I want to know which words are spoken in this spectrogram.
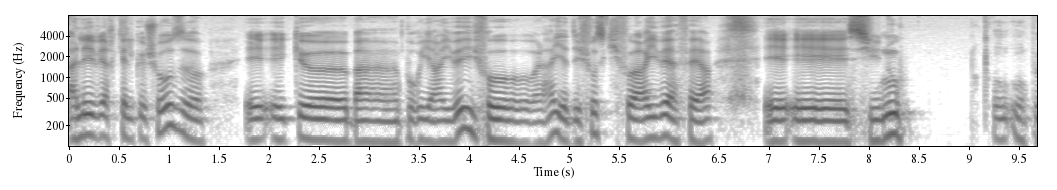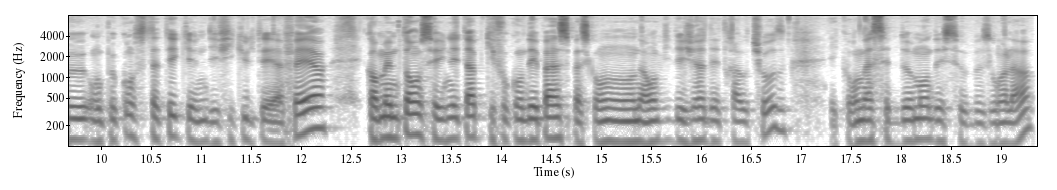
aller vers quelque chose et, que ben, pour y arriver, il, y a des choses qu'il faut arriver à faire. Et, si nous, on peut constater qu'il y a une difficulté à faire, qu'en même temps, c'est une étape qu'il faut qu'on dépasse parce qu'on a envie déjà d'être à autre chose et qu'on a cette demande et ce besoin-là,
